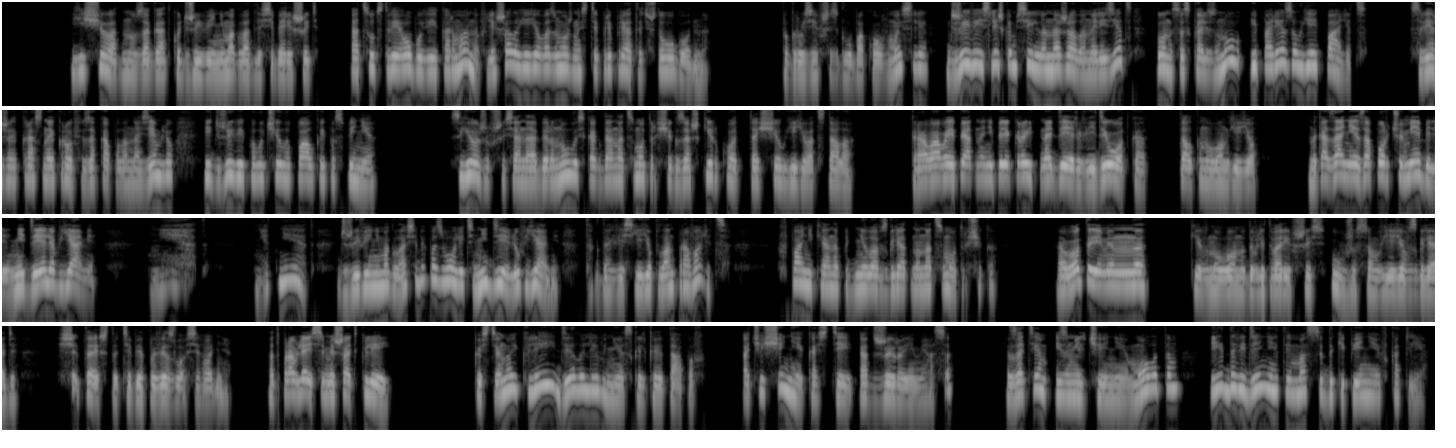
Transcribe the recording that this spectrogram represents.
Еще одну загадку Дживи не могла для себя решить. Отсутствие обуви и карманов лишало ее возможности припрятать что угодно. Погрузившись глубоко в мысли, Дживи слишком сильно нажала на резец, он соскользнул и порезал ей палец. Свежая красная кровь закапала на землю, и Дживи получила палкой по спине. Съежившись, она обернулась, когда надсмотрщик за шкирку оттащил ее от стола. «Кровавые пятна не перекрыть на дереве, идиотка!» — толкнул он ее. Наказание за порчу мебели — неделя в яме. Нет, нет-нет, Дживи не могла себе позволить неделю в яме. Тогда весь ее план провалится. В панике она подняла взгляд на надсмотрщика. «Вот именно», — кивнул он, удовлетворившись ужасом в ее взгляде. «Считай, что тебе повезло сегодня. Отправляйся мешать клей». Костяной клей делали в несколько этапов очищение костей от жира и мяса, затем измельчение молотом и доведение этой массы до кипения в котле.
